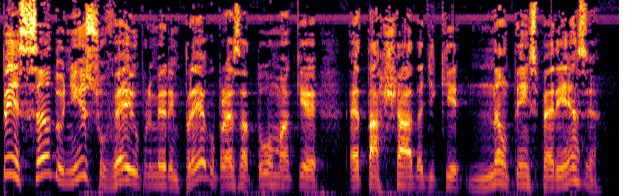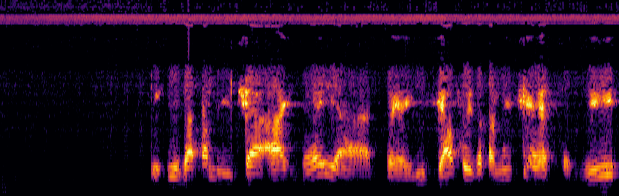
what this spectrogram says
Pensando nisso, veio o primeiro emprego para essa turma que é taxada de que não tem experiência? Exatamente. A, a ideia é, inicial foi exatamente essa, de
